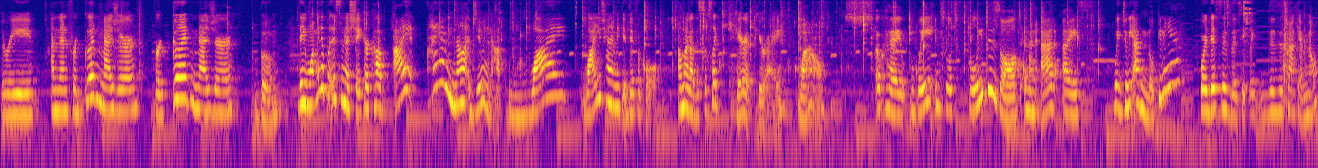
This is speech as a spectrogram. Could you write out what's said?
Three. And then for good measure, for good measure, boom. They want me to put this in a shaker cup. I I am not doing that. Why? Why are you trying to make it difficult? Oh my god, this looks like carrot puree. Wow. Okay, wait until it's fully dissolved and then add ice. Wait, do we add milk in here? Or this is the tea, like, does this not get milk?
